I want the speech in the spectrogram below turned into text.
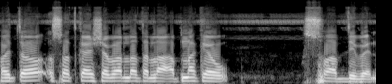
হয়তো সৎকা হিসেবে আল্লাহ তালা আপনাকেও সওয়াব দিবেন।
